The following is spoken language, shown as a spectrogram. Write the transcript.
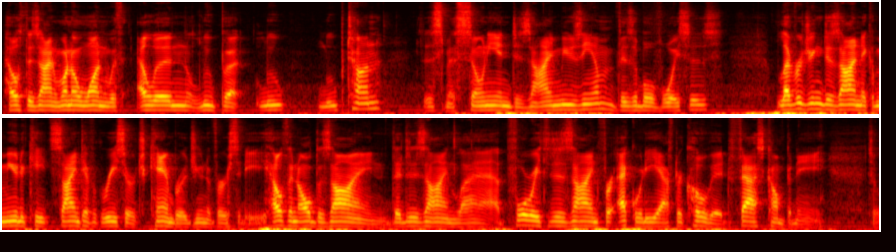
Health Design 101 with Ellen Lupa, Loop, Lupton, the Smithsonian Design Museum, Visible Voices, Leveraging Design to Communicate Scientific Research, Cambridge University, Health in All Design, The Design Lab, Four Ways to Design for Equity After COVID, Fast Company. So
